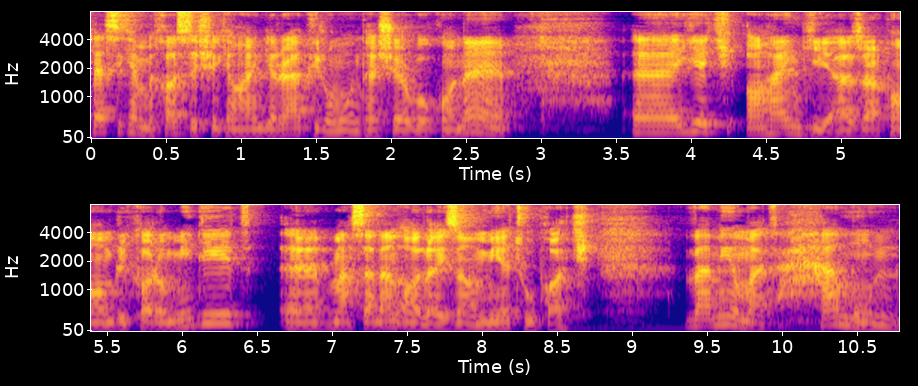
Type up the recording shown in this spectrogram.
کسی که میخواستش یک آهنگ رپی رو منتشر بکنه یک آهنگی از رپ آمریکا رو می‌دید مثلا آلایزامی توپاک و میومد همون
